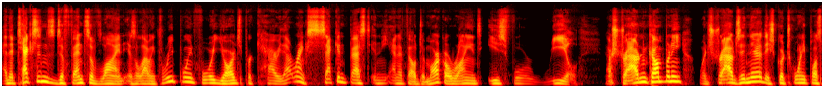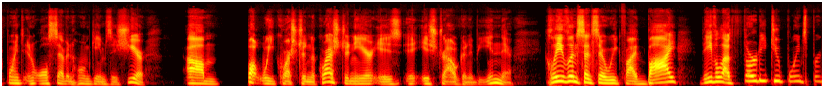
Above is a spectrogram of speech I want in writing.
And the Texans' defensive line is allowing 3.4 yards per carry. That ranks second best in the NFL. DeMeco Ryans is for real. Now, Stroud and company, when Stroud's in there, they score 20 plus points in all seven home games this year. Um, but we question the question here is is Stroud going to be in there? Cleveland, since their week five bye, they've allowed 32 points per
